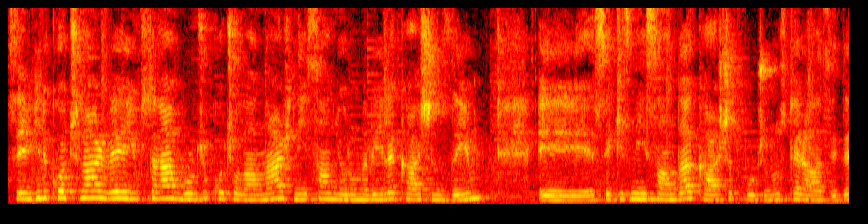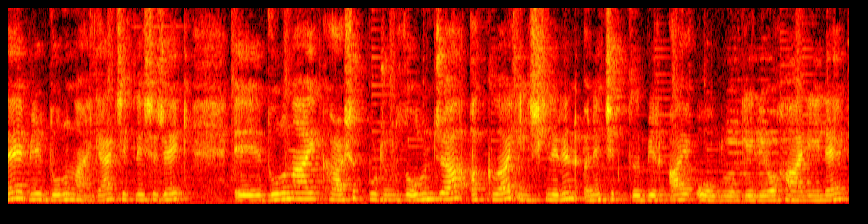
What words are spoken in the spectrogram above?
Sevgili koçlar ve yükselen burcu koç olanlar Nisan yorumlarıyla karşınızdayım. Ee, 8 Nisan'da karşıt burcunuz terazide bir dolunay gerçekleşecek. Ee, Dolunay karşıt burcunuzda olunca akla ilişkilerin öne çıktığı bir ay olduğu geliyor haliyle.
